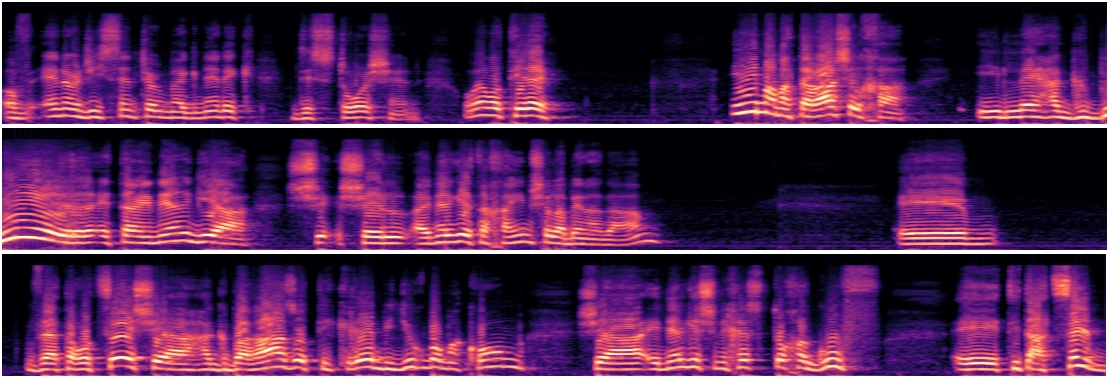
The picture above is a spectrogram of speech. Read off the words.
of energy center magnetic distortion. הוא אומר לו, תראה, אם המטרה שלך היא להגביר את האנרגיה ש, של, האנרגיית החיים של הבן אדם, אמ, ואתה רוצה שההגברה הזאת תקרה בדיוק במקום שהאנרגיה שנכנסת לתוך הגוף אה, תתעצם,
